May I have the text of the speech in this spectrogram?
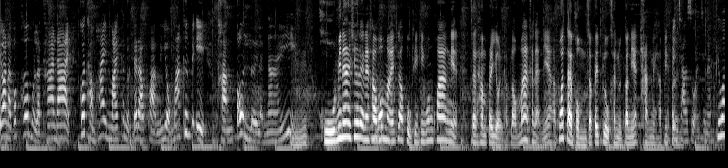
ยอดแล้วก็เพิ่มมูลค่าได้ ก็ทำให้ไม้ขนุนได้รับความนิยมมากขึ้นไปอีกทั้งต้นเลยแหละไนท์อืมหูไม่น่าเชื่อเลยนะครับว่าไม้ที่เราปลูกทิ้งๆคว้างๆเนี่ยจะทำประโยชน์กับเรามากขนาดนี้ครับว่าแต่ผมจะไปปลูกขนุนตอนนี้ทันไหมครับพี่เฟิเป็ร์นนชาวสวนใช่ไหมพี่ว่า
